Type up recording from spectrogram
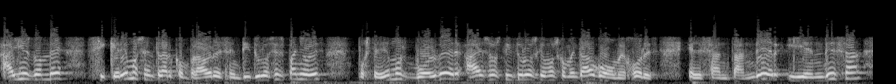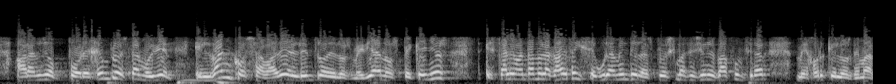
Ahí es donde, si queremos entrar compradores en títulos españoles, pues debemos volver a esos títulos que hemos comentado como mejores. El Santander y Endesa, ahora mismo, por ejemplo, están muy bien. El Banco Sabadell, dentro de los medianos, pequeños, está levantando la cabeza y seguramente en las próximas sesiones va a funcionar mejor que los demás.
